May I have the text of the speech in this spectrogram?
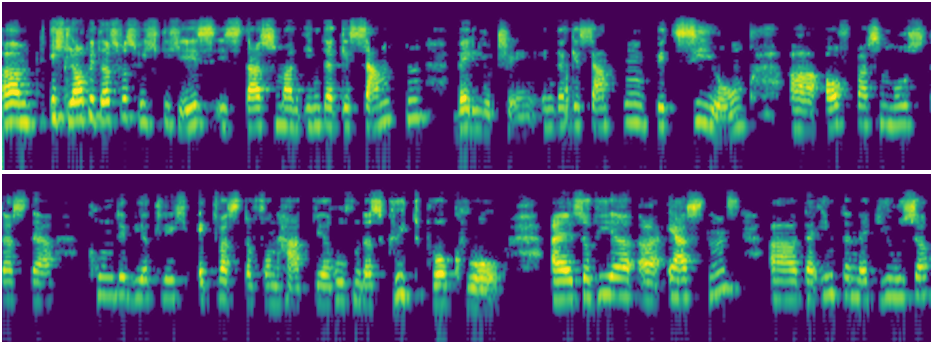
Ähm, ich glaube, das, was wichtig ist, ist, dass man in der gesamten Value Chain, in der gesamten Beziehung äh, aufpassen muss, dass der Kunde wirklich etwas davon hat. Wir rufen das Quid pro Quo. Also wir äh, erstens, äh, der Internet-User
